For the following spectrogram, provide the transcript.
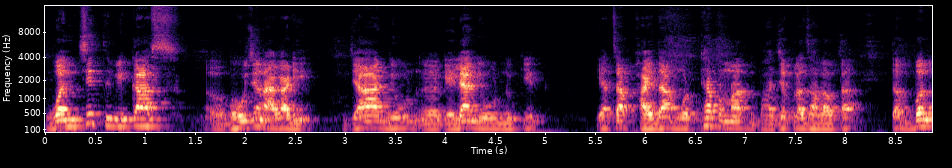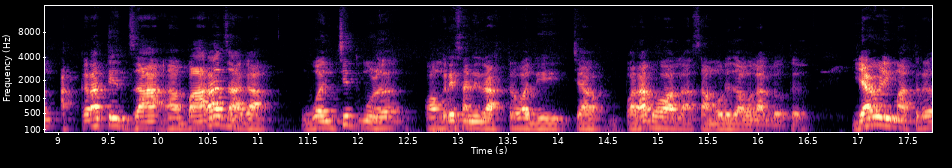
वंचित विकास बहुजन आघाडी ज्या निवड गेल्या निवडणुकीत याचा फायदा मोठ्या प्रमाणात भाजपला झाला होता. तब्बल अकरा ते जा बारा जागा वंचितमुळं काँग्रेस आणि राष्ट्रवादीच्या पराभवाला सामोरे जावं लागलं होतं. यावेळी मात्र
